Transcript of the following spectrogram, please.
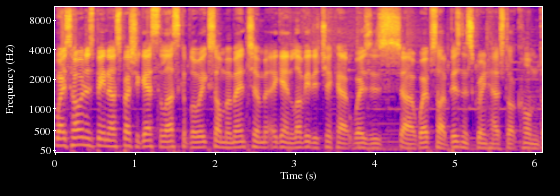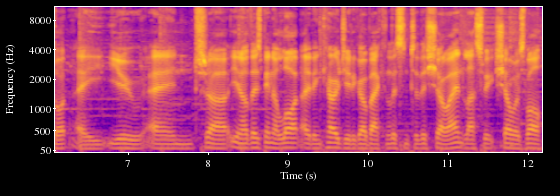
Wez Hone has been our special guest the last couple of weeks on Momentum. Again, love you to check out Wez's uh, website, businessgreenhouse.com.au. And, uh, you know, there's been a lot. I'd encourage you to go back and listen to this show and last week's show as well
